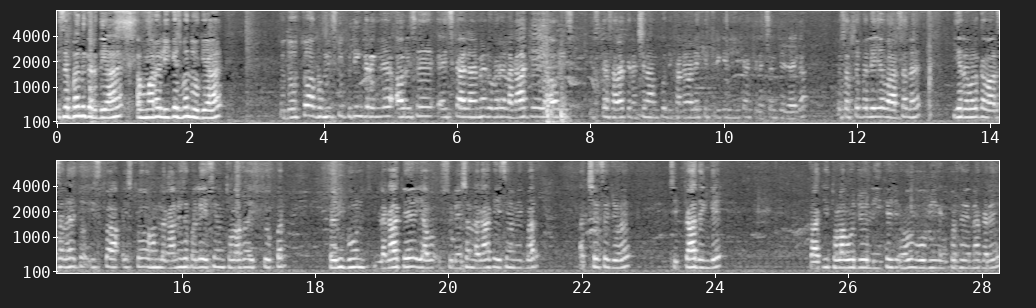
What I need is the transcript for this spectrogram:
इसे बंद कर दिया है। अब हमारा लीकेज बंद हो गया है। तो दोस्तों अब हम इसकी फिटिंग करेंगे और इसे इसका अलाइनमेंट वगैरह लगा के और इस, इसका सारा कनेक्शन आपको दिखाने वाले किस तरीके से इसका कनेक्शन किया जाएगा। तो सबसे पहले ये वार्सल है ये रबड़ का वार्सल है तो इसका इसको हम लगाने से पहले इसे हम थोड़ा सा इसके ऊपर फेविबोन लगा के या सोल्यूशन लगा के इसे हम एक बार अच्छे से जो है चिपका देंगे ताकि थोड़ा वो जो लीकेज हो वो भी ऊपर से ना करे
